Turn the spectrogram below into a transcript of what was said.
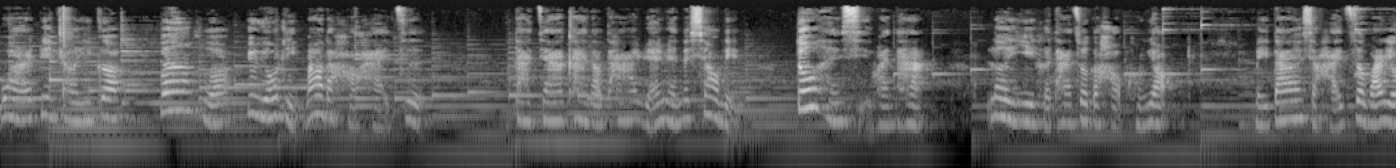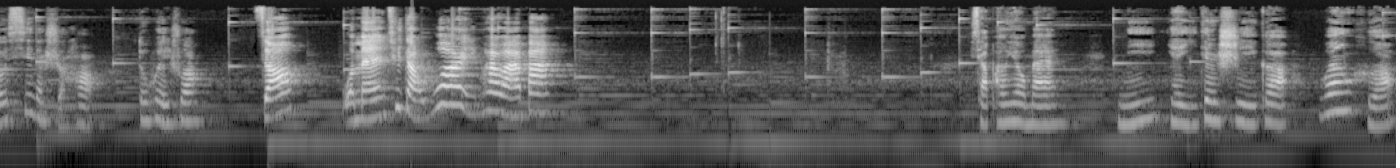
沃尔变成一个温和又有礼貌的好孩子。大家看到他圆圆的笑脸，都很喜欢他，乐意和他做个好朋友。每当小孩子玩游戏的时候，都会说：“走，我们去找沃尔一块玩吧。”小朋友们，你也一定是一个温和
